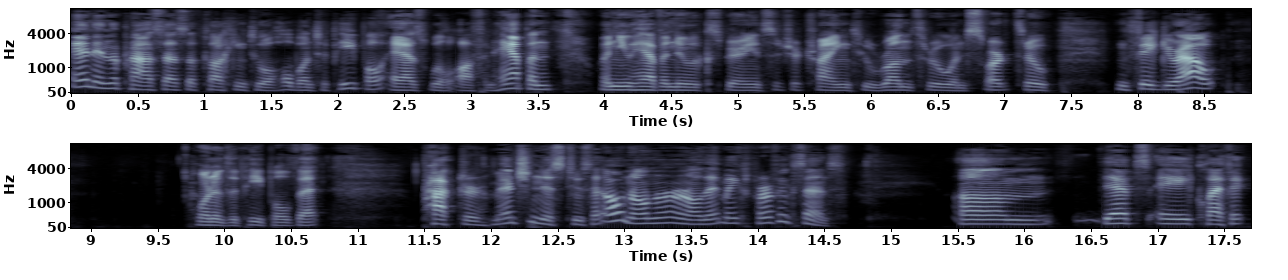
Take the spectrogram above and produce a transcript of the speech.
And in the process of talking to a whole bunch of people, as will often happen when you have a new experience that you're trying to run through and sort through and figure out, one of the people that Proctor mentioned this to said, "Oh no, no, no, no, that makes perfect sense. Um, that's a classic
